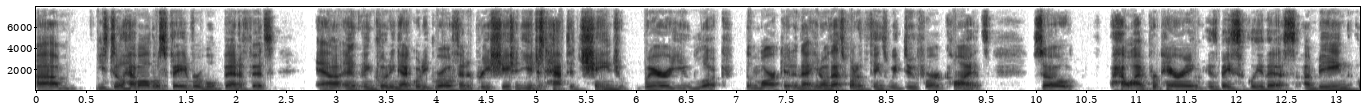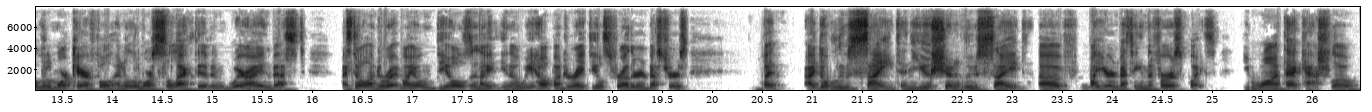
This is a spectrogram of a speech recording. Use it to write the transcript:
Um, you still have all those favorable benefits, uh, including equity growth and appreciation. You just have to change where you look, the market, and that you know that's one of the things we do for our clients. So how I'm preparing is basically this: I'm being a little more careful and a little more selective in where I invest. I still underwrite my own deals, and I you know we help underwrite deals for other investors, but I don't lose sight, and you shouldn't lose sight of why you're investing in the first place. You want that cash flow,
